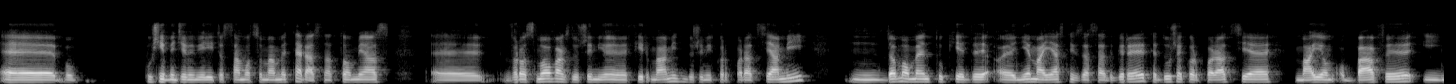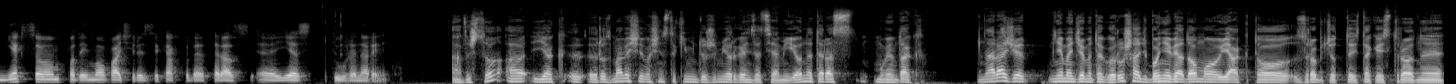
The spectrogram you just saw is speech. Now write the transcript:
e, bo później będziemy mieli to samo, co mamy teraz. Natomiast e, w rozmowach z dużymi firmami, dużymi korporacjami, do momentu, kiedy e, nie ma jasnych zasad gry, te duże korporacje mają obawy i nie chcą podejmować ryzyka, które teraz e, jest duże na rynku. A wiesz co, a jak rozmawia się właśnie z takimi dużymi organizacjami i one teraz mówią tak, na razie nie będziemy tego ruszać, bo nie wiadomo jak to zrobić od tej takiej strony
